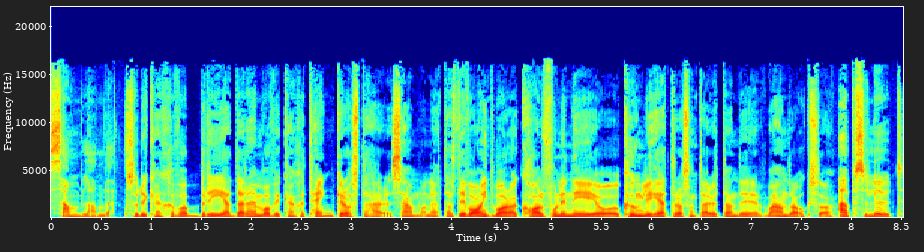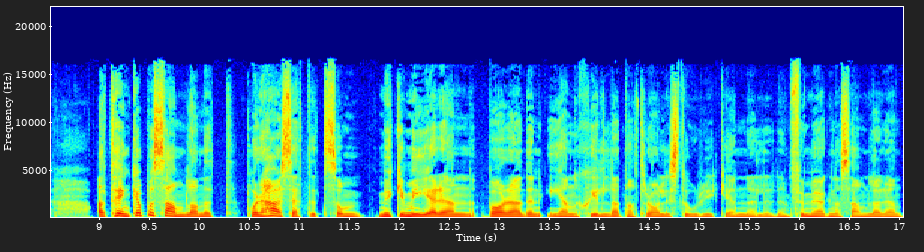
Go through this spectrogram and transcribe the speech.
samlandet. Så det kanske var bredare än vad vi kanske tänker oss det här samlandet? Alltså det var inte bara Carl von Linné och kungligheter och sånt där, utan det var andra också? Absolut. Att tänka på samlandet på det här sättet som mycket mer än bara den enskilda naturalhistorikern eller den förmögna samlaren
